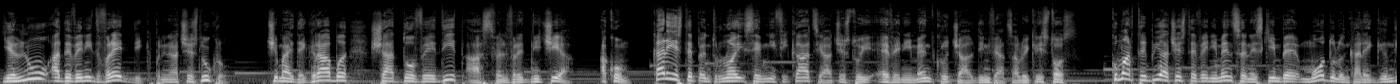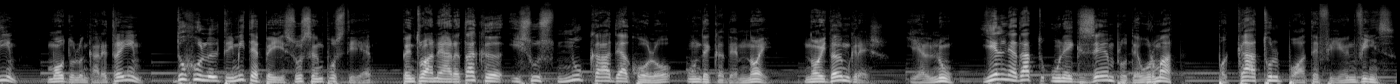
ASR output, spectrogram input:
El nu a devenit vrednic prin acest lucru, ci mai degrabă și-a dovedit astfel vrednicia. Acum, care este pentru noi semnificația acestui eveniment crucial din viața lui Hristos? Cum ar trebui acest eveniment să ne schimbe modul în care gândim, modul în care trăim? Duhul îl trimite pe Isus în pustie pentru a ne arăta că Isus nu cade acolo unde cădem noi. Noi dăm greș, El nu. El ne-a dat un exemplu de urmat. Păcatul poate fi învins.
